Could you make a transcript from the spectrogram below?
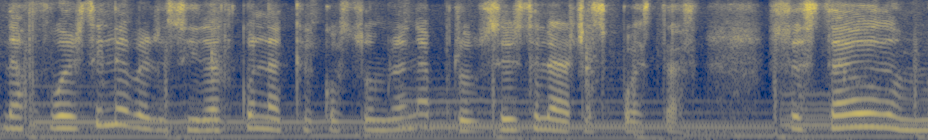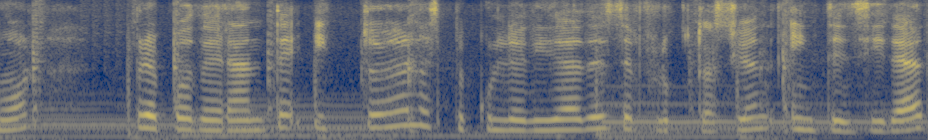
la fuerza y la velocidad con la que acostumbran a producirse las respuestas, su estado de humor preponderante y todas las peculiaridades de fluctuación e intensidad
